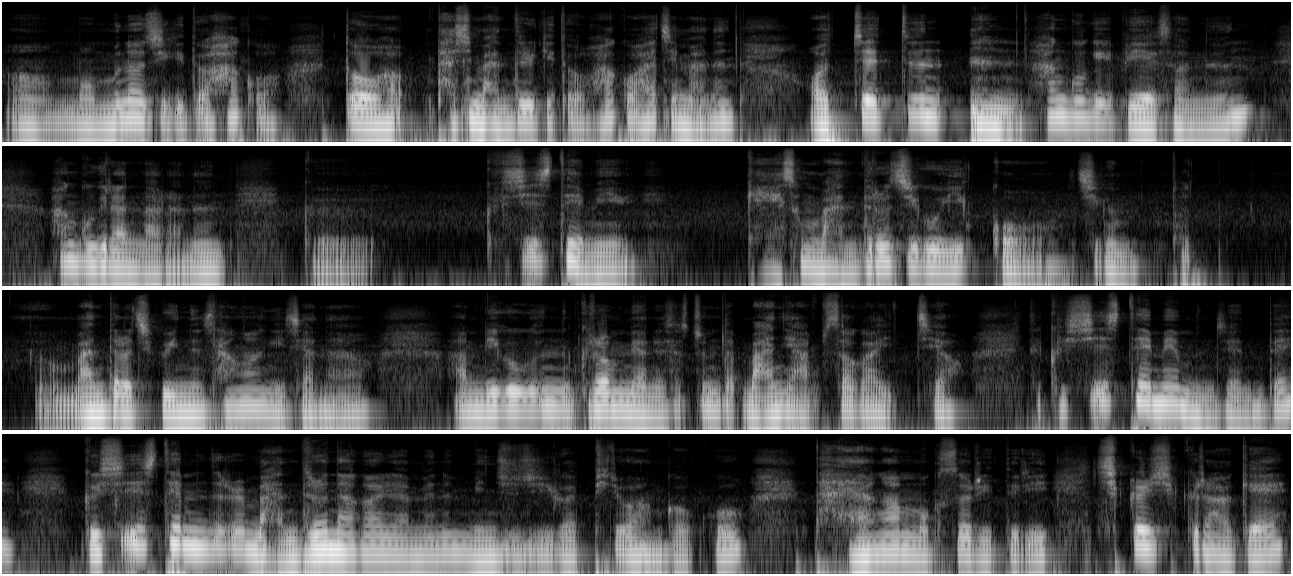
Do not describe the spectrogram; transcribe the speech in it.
어 뭐 무너지기도 하고 또 다시 만들기도 하고 하지만은 어쨌든 한국에 비해서는 한국이란 나라는 그, 그 시스템이 계속 만들어지고 있고 지금 어, 만들어지고 있는 상황이잖아요. 아, 미국은 그런 면에서 좀 더 많이 앞서가 있지요. 그 시스템의 문제인데 그 시스템들을 만들어 나가려면은 민주주의가 필요한 거고 다양한 목소리들이 시끌시끌하게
